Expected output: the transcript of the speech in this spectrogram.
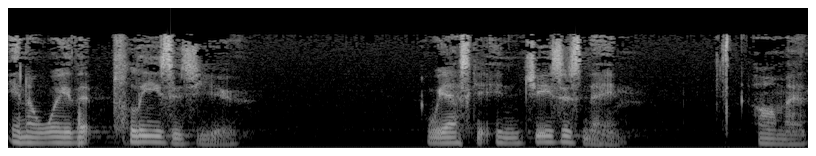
in a way that pleases you. We ask it in Jesus' name. Amen.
